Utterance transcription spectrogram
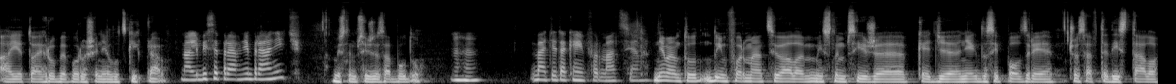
a je to aj hrubé porušenie ľudských práv. Mali by sa právne brániť? Myslím si, že sa budú. Uh-huh. Máte také informácie? Nemám tu informáciu, ale myslím si, že keď niekto si pozrie, čo sa vtedy stalo,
